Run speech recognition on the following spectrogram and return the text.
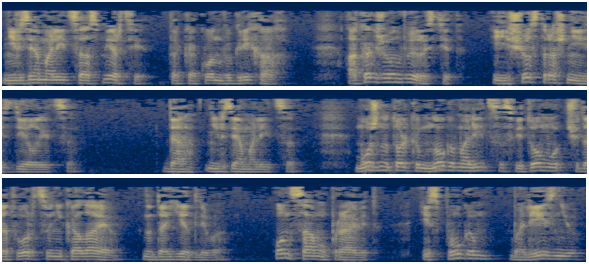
Нельзя молиться о смерти, так как он в грехах. А как же он вырастет и еще страшнее сделается? Да, нельзя молиться. Можно только много молиться святому чудотворцу Николаю, надоедливо. Он сам управит, испугом, болезнью,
